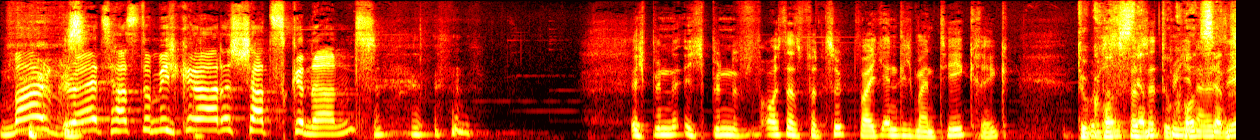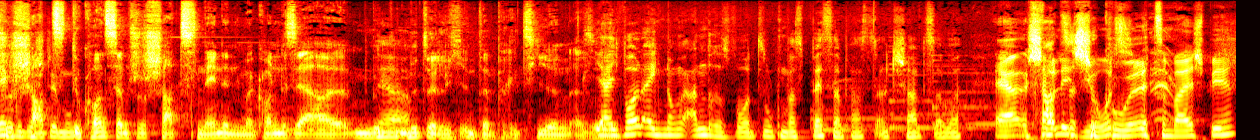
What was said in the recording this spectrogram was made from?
Margaret, hast du mich gerade Schatz genannt? Ich bin, ich bin äußerst verzückt, weil ich endlich meinen Tee krieg. Du Und konntest ja, du konntest ja gute Schatz, Stimmung. du konntest ja schon Schatz nennen. Man konnte es ja, mü- Ja. mütterlich interpretieren. Also. Ja, ich wollte eigentlich noch ein anderes Wort suchen, was besser passt als Schatz, aber. Ja, Schatz ist schon cool. zum Beispiel.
